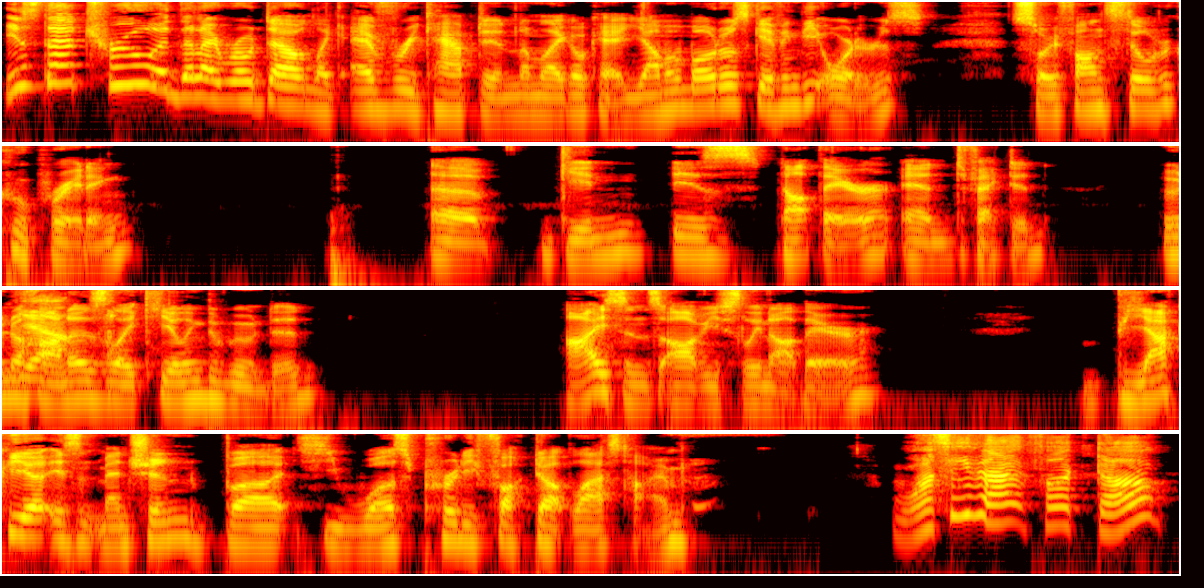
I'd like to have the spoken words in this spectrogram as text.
is that true? And then I wrote down, like, every captain, and I'm like, okay, Yamamoto's giving the orders. Soifan's still recuperating. Uh, Gin is not there and defected. Unohana is like healing the wounded. Aizen's obviously not there. Byakuya isn't mentioned, but he was pretty fucked up last time. Was he that fucked up?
